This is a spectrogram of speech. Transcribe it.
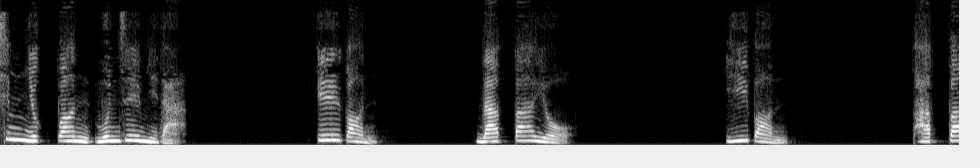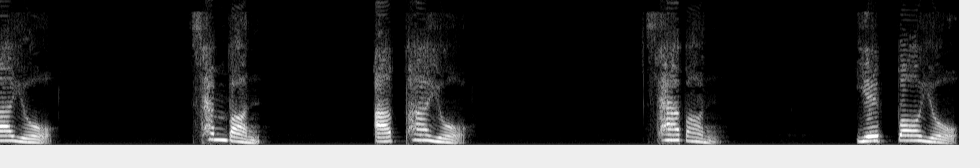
16번 문제입니다. 1번 나빠요. 2번 바빠요. 3번 아파요. 4번 예뻐요.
